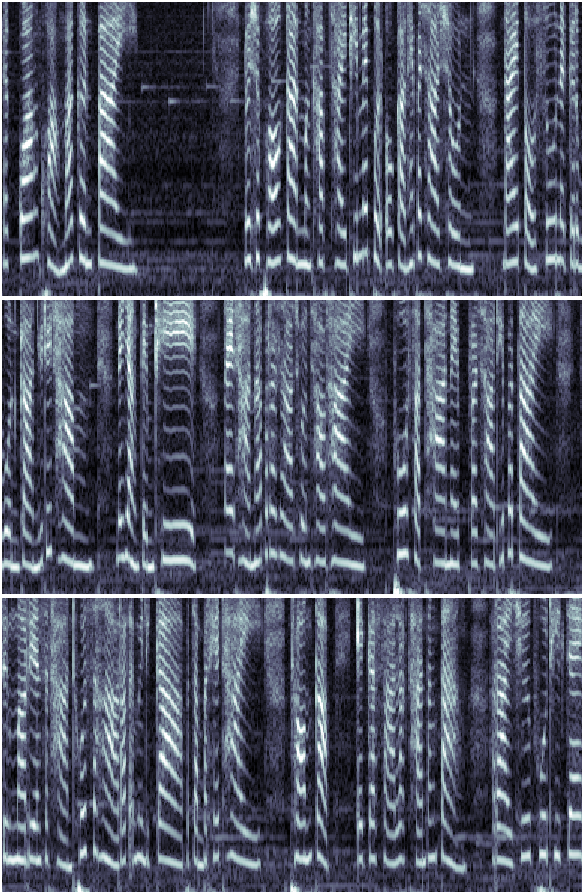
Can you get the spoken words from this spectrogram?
และกว้างขวางมากเกินไป โดยเฉพาะการบังคับใช้ที่ไม่เปิดโอกาสให้ประชาชน ได้ต่อสู้ในกระบวนการยุติธรรม ได้อย่างเต็มที่ ในฐานะประชาชนชาวไทย ผู้ศรัทธาในประชาธิปไตย จึงมาเรียนสถานทูตสหรัฐอเมริกาประจำประเทศไทย พร้อมกับเอกสารหลักฐานต่างๆ รายชื่อผู้ที่แจ้ง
